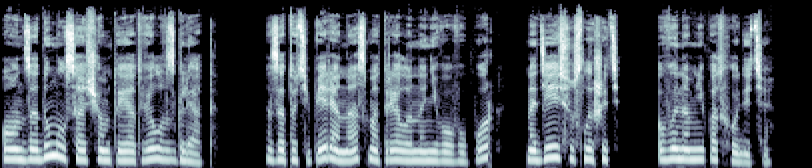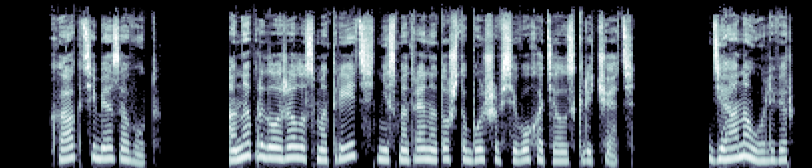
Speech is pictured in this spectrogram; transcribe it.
Он задумался о чем то и отвел взгляд. Зато теперь она смотрела на него в упор, надеясь услышать «Вы нам не подходите». «Как тебя зовут?» Она продолжала смотреть, несмотря на то, что больше всего хотелось кричать. «Диана Оливер».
